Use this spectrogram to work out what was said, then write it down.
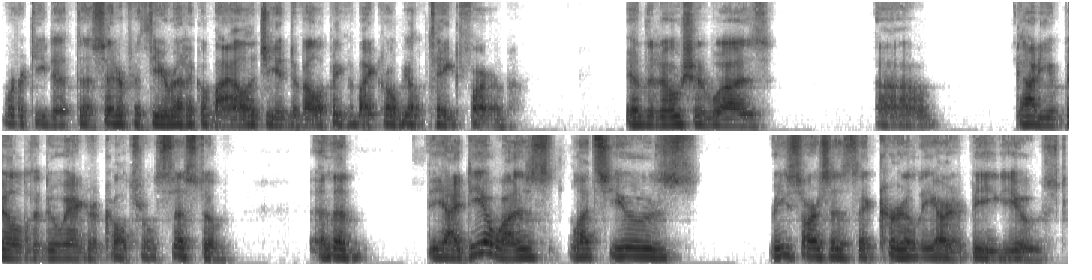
working at the Center for Theoretical Biology and developing the microbial tank farm. And the notion was, uh, how do you build a new agricultural system? And then the idea was, let's use resources that currently aren't being used.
